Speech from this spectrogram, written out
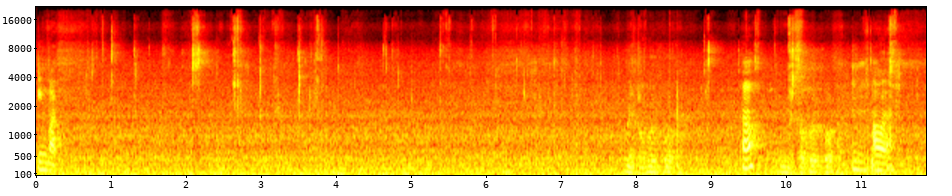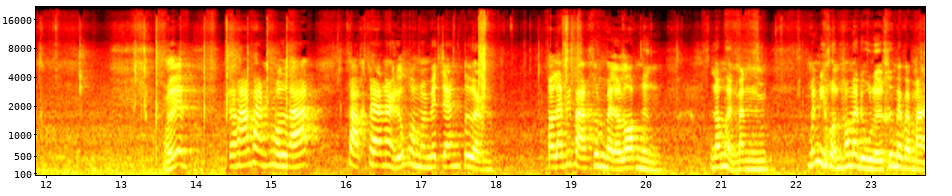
กินก่อนเหมือนเขาเพิ่มพวกฮะ อนเขาเพิ่มพวกอืมเอาละเฮ้ยจะห้าพันคนละฝากแชร์หน่อยทุกคนมันไม่แจ้งเตือน ตอนแรกพี่ฟ้าขึ้นไปแล้วรอบหนึ่งแล้วเหมือนมันไม่มีคนเข้ามาดูเลยขึ้นไปประมาณ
